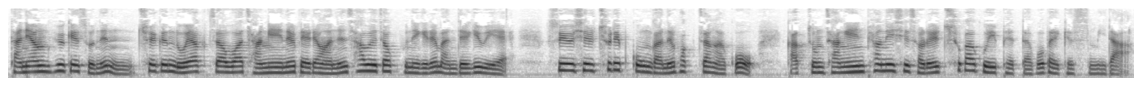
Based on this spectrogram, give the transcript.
단양 휴게소는 최근 노약자와 장애인을 배려하는 사회적 분위기를 만들기 위해 수유실 출입 공간을 확장하고 각종 장애인 편의시설을 추가 구입했다고 밝혔습니다.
